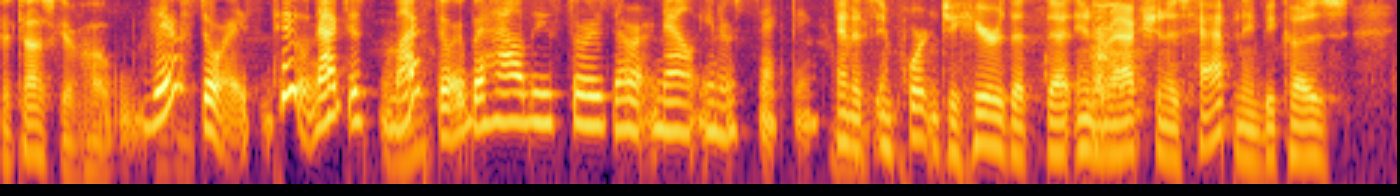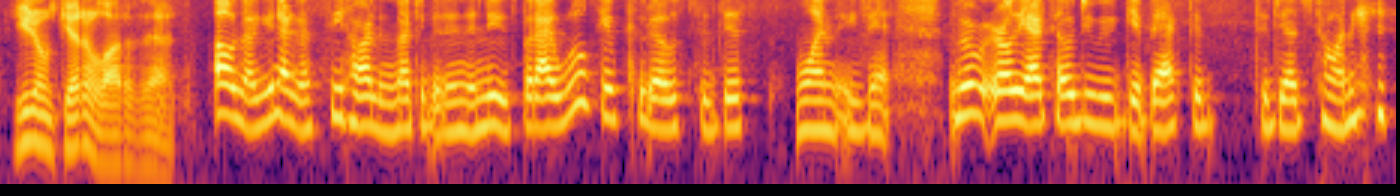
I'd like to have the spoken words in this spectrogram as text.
it does give hope. Their stories too, not just uh-huh. my story, but how these stories are now intersecting. And it's important to hear that that interaction is happening because you don't get a lot of that. Oh no, you're not going to see hardly much of it in the news. But I will give kudos to this one event. Remember earlier I told you we'd get back to to Judge Taney.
